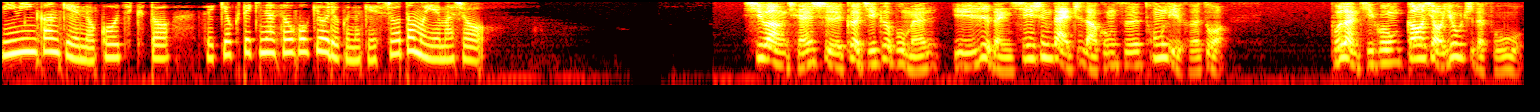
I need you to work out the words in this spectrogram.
ウィンウィン関係の構築と積極的な相互協力の結晶とも言えましょう。希望全市各级各部门与日本新生代制造公司通力合作，不断提供高效优质的服务。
